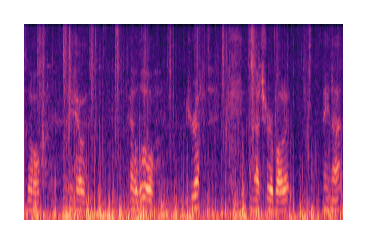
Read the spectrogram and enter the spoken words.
So we have had a little drift. I'm not sure about it. May not.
